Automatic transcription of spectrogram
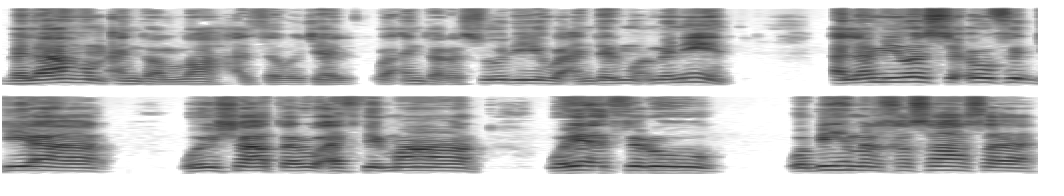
بلاهم عند الله عز وجل وعند رسوله وعند المؤمنين. ألم يوسعوا في الديار ويشاطروا الثمار ويأثروا وبهم الخصاصة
